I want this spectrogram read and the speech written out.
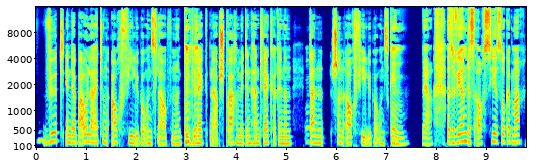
wird in der Bauleitung auch viel über uns laufen und die mhm. direkten Absprachen mit den Handwerkerinnen mhm. dann schon auch viel über uns gehen. Mhm. Ja, also wir haben das auch hier so gemacht.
